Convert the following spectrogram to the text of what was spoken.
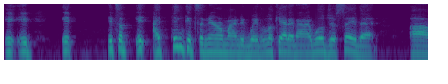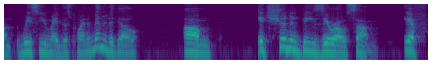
It it, it it's a it, i think it's a narrow-minded way to look at it and i will just say that um Reese, you made this point a minute ago um it shouldn't be zero sum if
